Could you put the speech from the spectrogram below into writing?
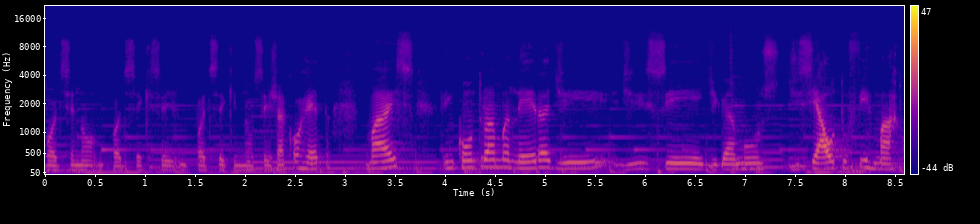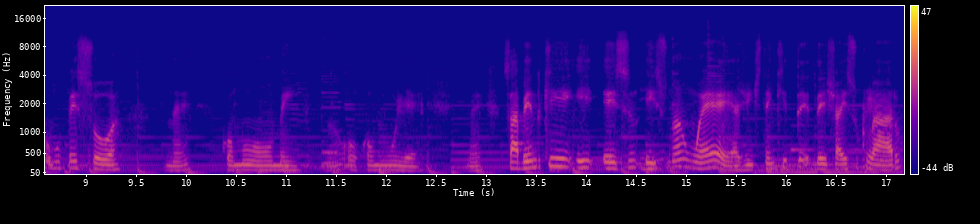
pode ser não pode ser que seja, pode ser que não seja correta, mas encontram a maneira de, de se, digamos, de se autofirmar como pessoa, né? Como homem não? ou como mulher. Né? Sabendo que isso, isso não é, a gente tem que ter, deixar isso claro,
